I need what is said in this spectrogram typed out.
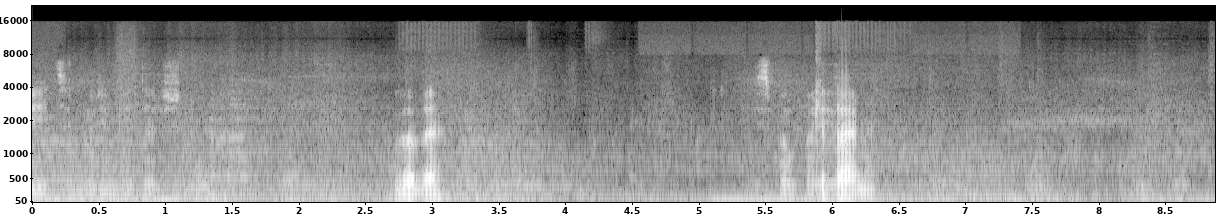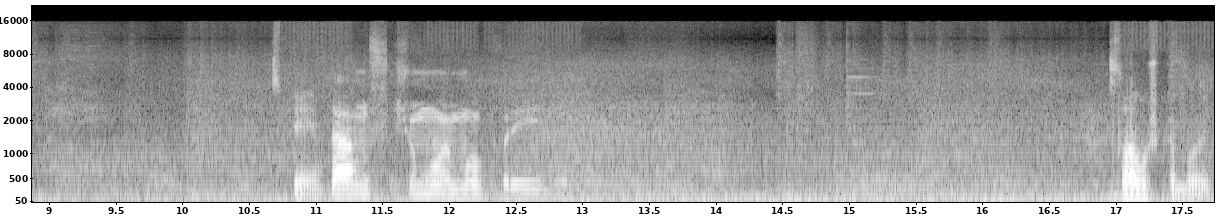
Бейте, будем бить дальше. ДД. Диспел поверил. Китами. Успеем. Там с чумой мог приедет. С ловушка будет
